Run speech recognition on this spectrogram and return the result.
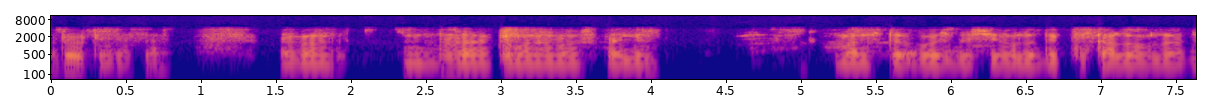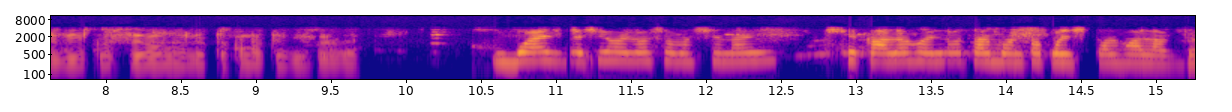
ওটাও ঠিক আছে। এখন ধরেন একটা মনের মানুষ পাইলেন। মানুষটার বয়স বেশি হলো দেখতে কালো হলো আগে বিয়ে করছে এমন হলো তখন আপনি কি করবেন? বয়স বেশি হলেও সমস্যা নাই। সে কালো হলেও তার মনটা পরিষ্কার হওয়া লাগবে।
